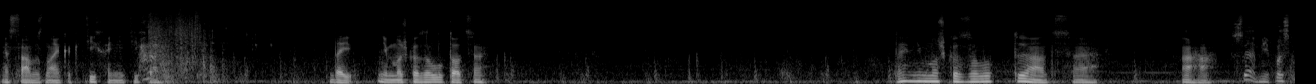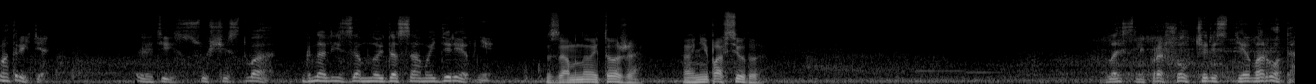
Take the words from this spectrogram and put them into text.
Я сам знаю, как тихо, не тихо. Дай немножко залутаться. Дай немножко залутаться. Ага. Сами посмотрите. Эти существа гнались за мной до самой деревни. За мной тоже. Они повсюду. Лесли прошел через те ворота.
